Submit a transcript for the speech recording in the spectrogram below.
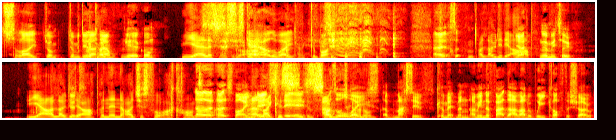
Shall I? Do you, want, do you want me to do that now? Yeah, go on. Yeah, let's, Let's just get it out of the way. Okay, goodbye. Uh, so, I loaded it Yeah. up. Yeah, me too. Yeah, I loaded Good. it up, and then I just thought I can't. No, that's fine. Uh, like, it is, so as always, a massive commitment. I mean, the fact that I've had a week off the show,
